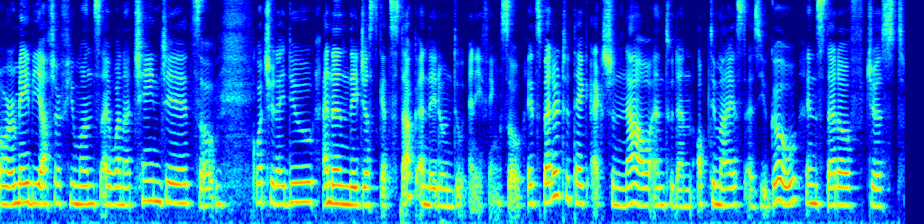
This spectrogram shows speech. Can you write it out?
Or maybe after a few months I want to change it. So what should I do? And then they just get stuck and they don't do anything. So it's better to take action now and to then optimize as you go instead of just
